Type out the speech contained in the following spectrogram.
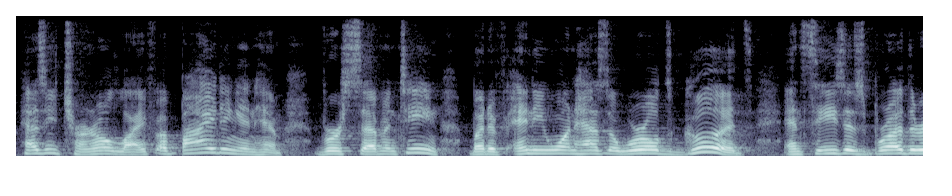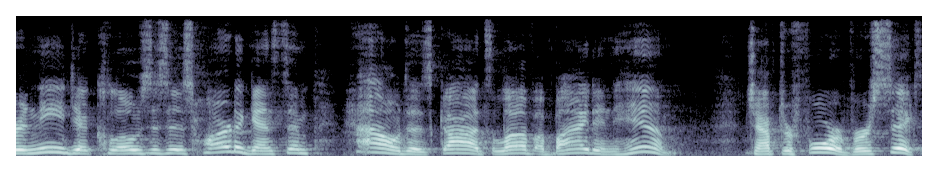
has eternal life abiding in him. Verse 17, but if anyone has the world's goods and sees his brother in need, yet closes his heart against him, how does God's love abide in him? Chapter 4, verse 6,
